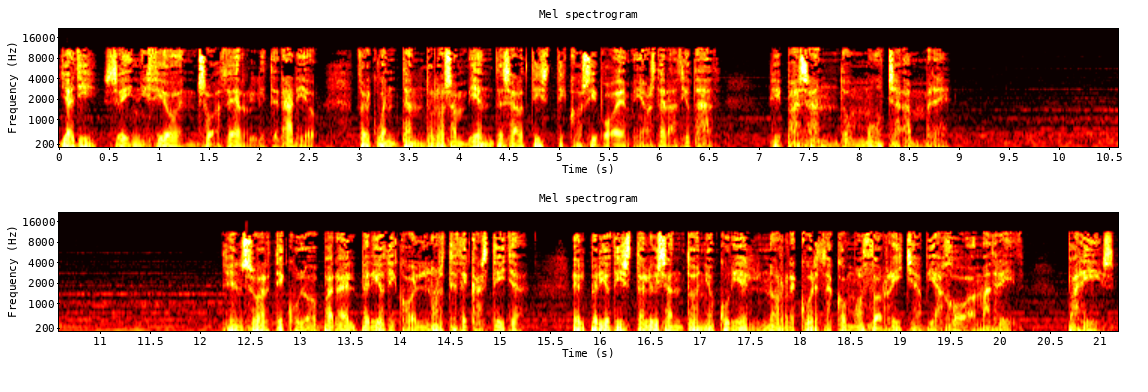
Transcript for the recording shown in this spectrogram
y allí se inició en su hacer literario, frecuentando los ambientes artísticos y bohemios de la ciudad y pasando mucha hambre. En su artículo para el periódico El Norte de Castilla, el periodista Luis Antonio Curiel nos recuerda cómo Zorrilla viajó a Madrid, París,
